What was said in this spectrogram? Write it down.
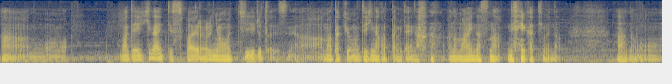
あの、まあ、できないっていうスパイラルに陥るとですね、あまた今日もできなかったみたいな あのマイナスなネガティブな、あの、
